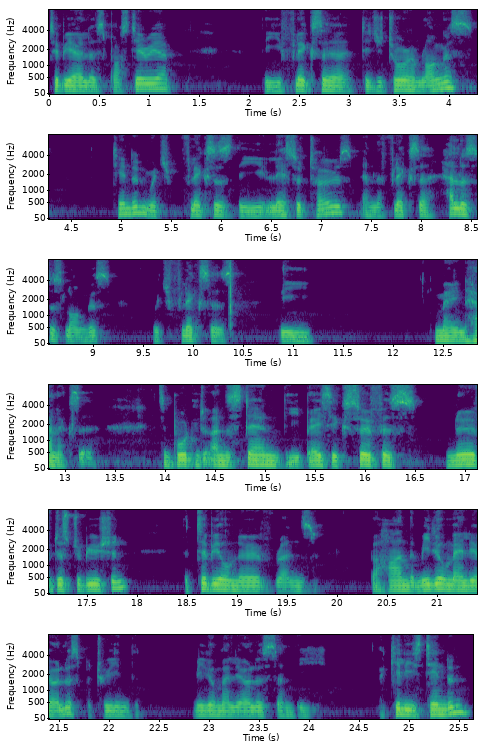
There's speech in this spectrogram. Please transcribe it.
tibialis posterior, the flexor digitorum longus tendon, which flexes the lesser toes, and the flexor hallucis longus, which flexes the main hallux. It's important to understand the basic surface nerve distribution. The tibial nerve runs behind the medial malleolus, between the medial malleolus and the Achilles tendon,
